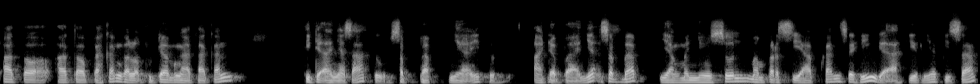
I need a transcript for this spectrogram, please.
atau atau bahkan kalau Buddha mengatakan tidak hanya satu sebabnya itu ada banyak sebab yang menyusun mempersiapkan sehingga akhirnya bisa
